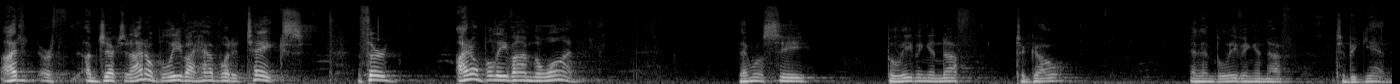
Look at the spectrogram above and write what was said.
I, or objection, I don't believe I have what it takes. The third, I don't believe I'm the one. Then we'll see believing enough to go, and then believing enough to begin.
